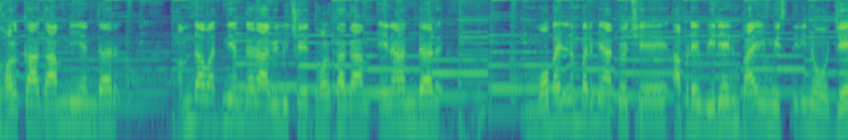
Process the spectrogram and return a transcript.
ધોળકા ગામની અંદર. અમદાવાદની અંદર આવેલું છે ધોળકા ગામ. એના અંદર મોબાઈલ નંબર મેં આપ્યો છે. આપણે વિરેનભાઈ મિસ્ત્રીનો, જે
